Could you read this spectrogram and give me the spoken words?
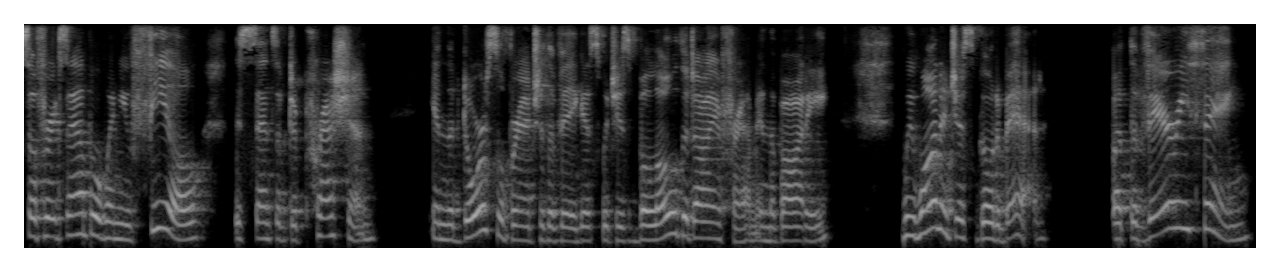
So, for example, when you feel this sense of depression in the dorsal branch of the vagus, which is below the diaphragm in the body, we want to just go to bed. But the very thing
